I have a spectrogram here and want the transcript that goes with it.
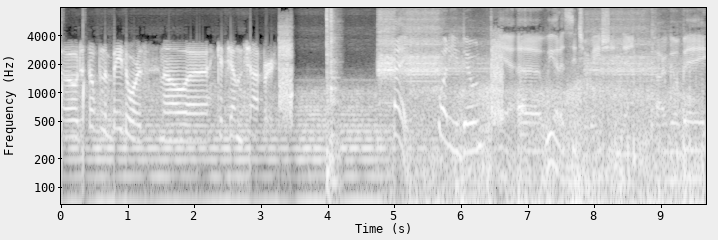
so just open the bay doors and I'll uh, get you on the chopper. Hey, what are you doing? Yeah, uh, we got a situation down in Cargo Bay.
